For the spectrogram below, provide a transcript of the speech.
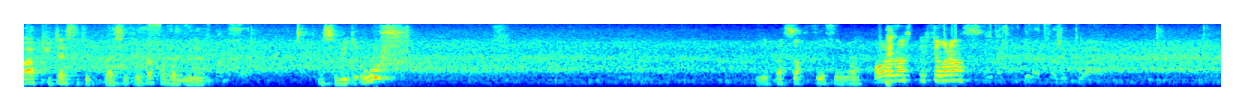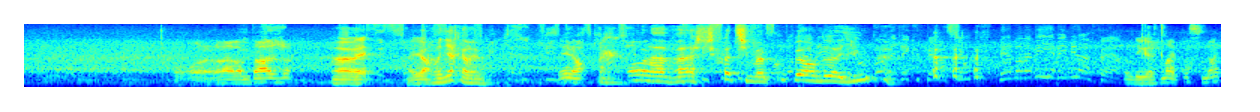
Ah putain, c'était bah, c'était pas pour Valbuena. C'est lui qui. Ouf Il est pas sorti, c'est bon. Oh là là, c'est te relance. Il a coupé la trajectoire. Oh là là, avantage. Ah ouais. Ah, il va revenir quand même. Et non. Oh la vache, tu m'as coupé en deux à You. Le dégagement est pas si mal.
